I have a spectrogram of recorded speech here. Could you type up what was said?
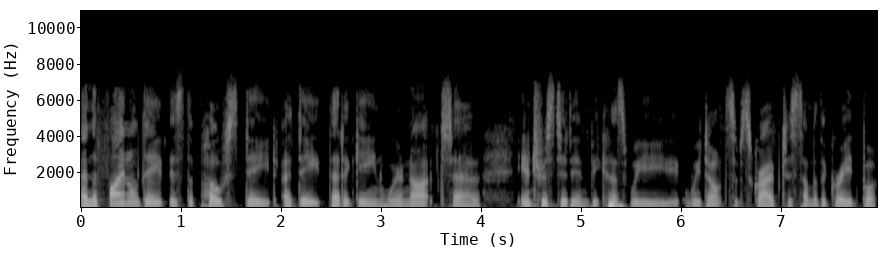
And the final date is the post date, a date that again we're not uh, interested in because we, we don't subscribe to some of the gradebook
